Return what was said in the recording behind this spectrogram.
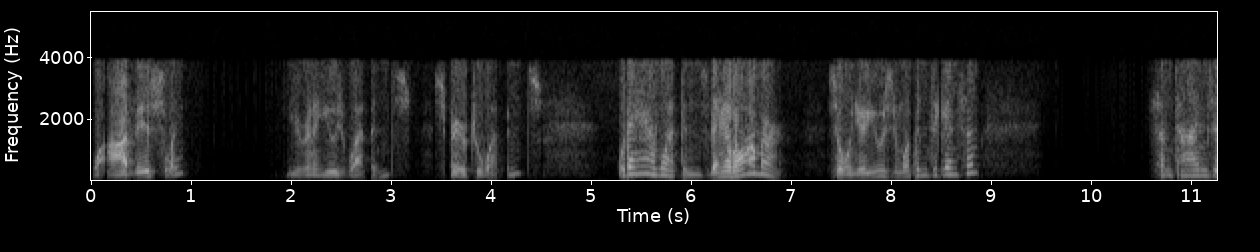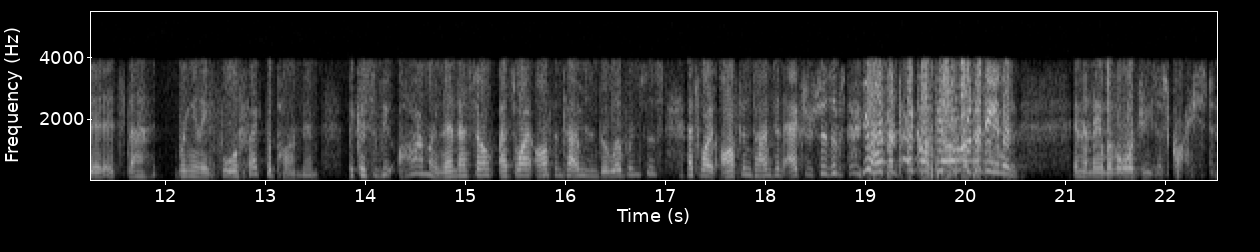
Well, obviously, you're going to use weapons, spiritual weapons. Well, they have weapons, they have armor. So when you're using weapons against them, sometimes it's not bringing a full effect upon them because of the armor. And then that's that's why oftentimes in deliverances, that's why oftentimes in exorcisms, you have to take off the armor of the demon in the name of the Lord Jesus Christ.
